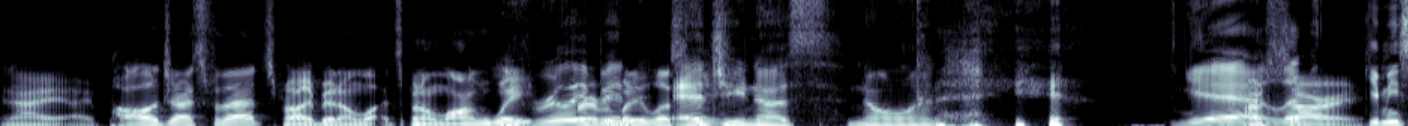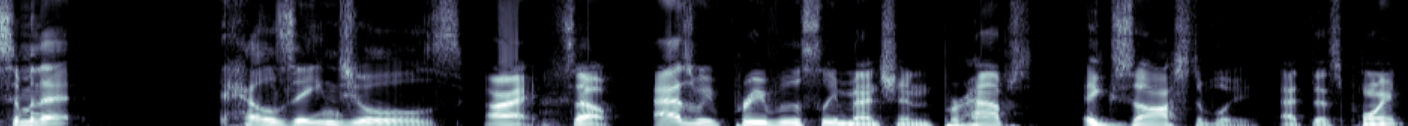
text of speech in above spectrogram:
And I, I apologize for that. It's probably been a lo- it's been a long wait You've really for everybody been listening. edging us, Nolan. yeah, I'm sorry. Give me some of that Hell's Angels. All right. So, as we've previously mentioned, perhaps exhaustively at this point,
